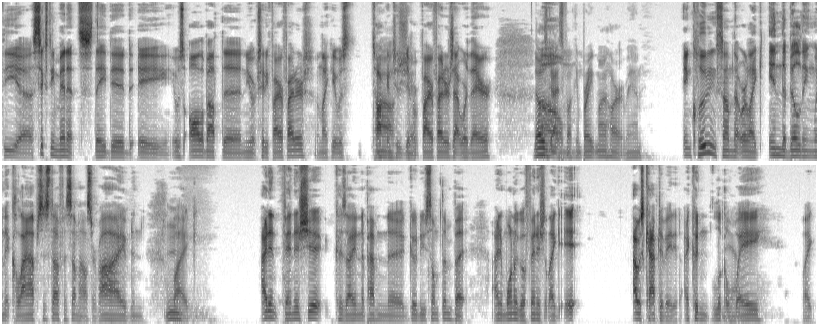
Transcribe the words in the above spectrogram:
the uh, 60 Minutes. They did a. It was all about the New York City firefighters, and like it was talking Oh, to the different firefighters that were there, Those guys Um, fucking break my heart, man. including some that were like in the building when it collapsed and stuff, and somehow survived. And Mm. like, I didn't finish it because I ended up having to go do something, but I didn't want to go finish it. Like it, I was captivated. I couldn't look Yeah. away. Like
